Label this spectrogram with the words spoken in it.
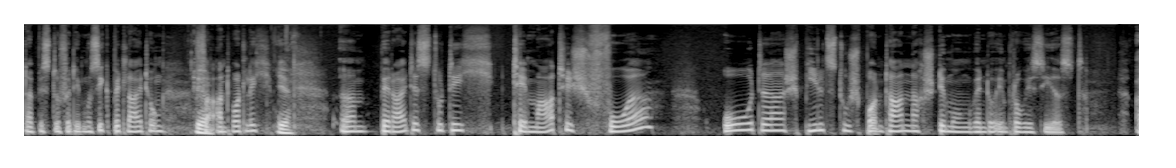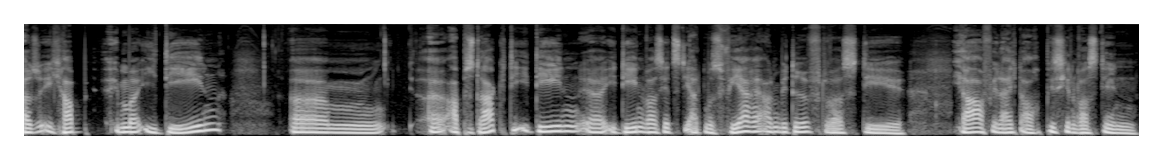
da bist du für die Musikbegleitung ja. verantwortlich. Ja. Ähm, bereitest du dich thematisch vor oder spielst du spontan nach Stimmung, wenn du improvisierst? Also ich habe immer Ideen, ähm, äh, abstrakte Ideen, äh, Ideen, was jetzt die Atmosphäre anbetrifft, was die, ja, vielleicht auch ein bisschen was den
